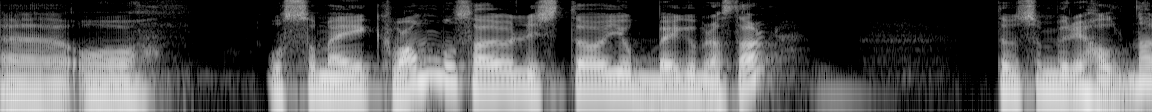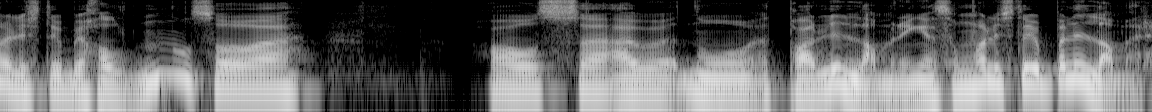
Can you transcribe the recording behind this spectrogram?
Uh, og oss som er i Kvam, oss har jo lyst til å jobbe i Gudbrandsdalen. De som bor i Halden, har lyst til å jobbe i Halden. Og så uh, har vi òg nå et par lillamringer som har lyst til å jobbe på Lillehammer.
